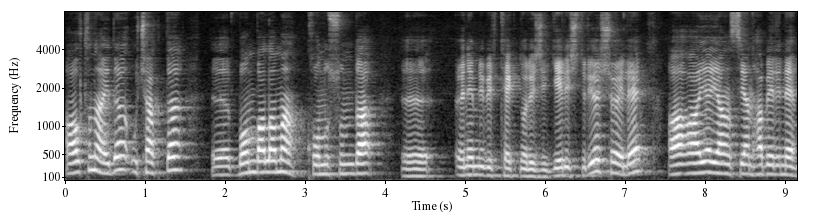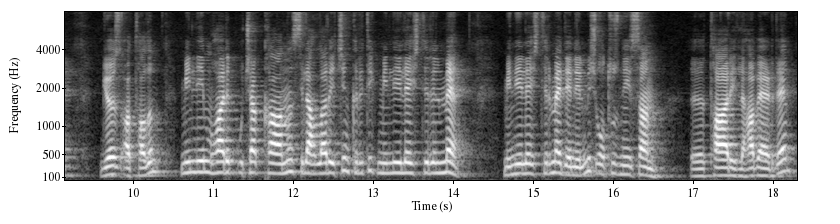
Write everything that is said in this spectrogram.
Altınay'da uçakta e, bombalama konusunda e, önemli bir teknoloji geliştiriyor. Şöyle AA'ya yansıyan haberine göz atalım. Milli Muharip Uçak Kağan'ın silahları için kritik millileştirilme millileştirme denilmiş 30 Nisan e, tarihli haberde.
